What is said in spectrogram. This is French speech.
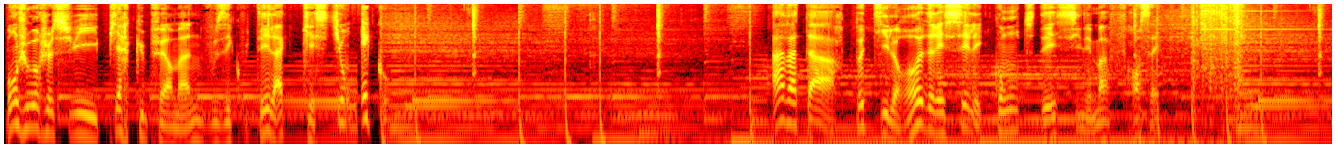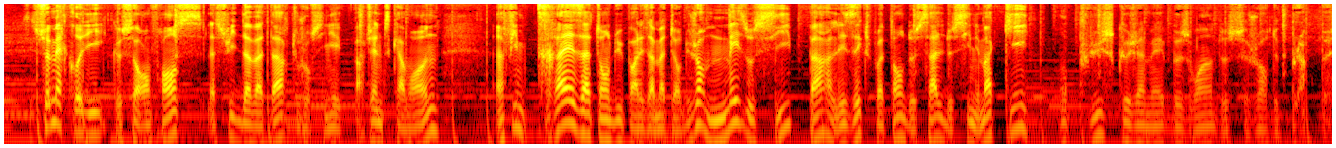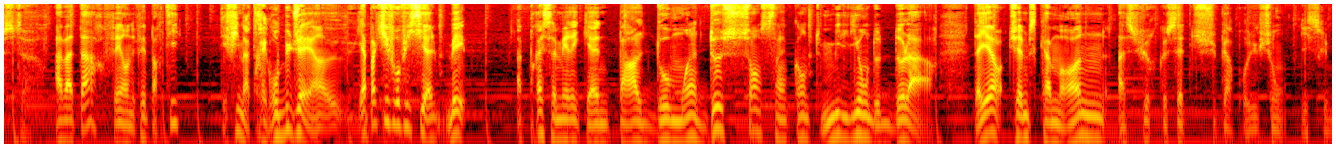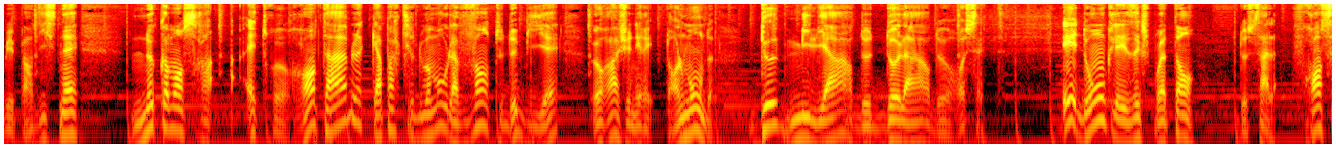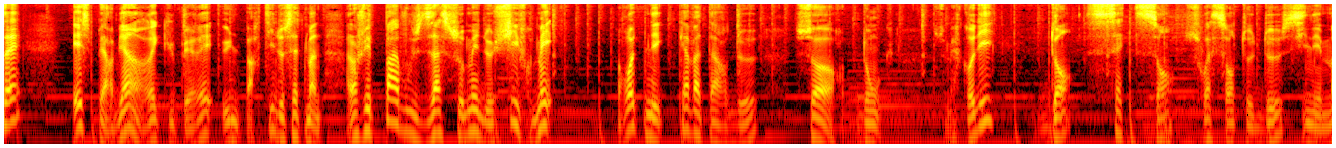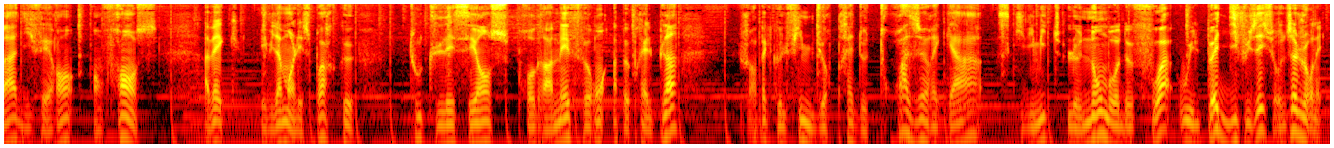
Bonjour, je suis Pierre Kupferman. Vous écoutez la question écho. Avatar peut-il redresser les comptes des cinémas français? C'est ce mercredi que sort en France la suite d'Avatar, toujours signée par James Cameron. Un film très attendu par les amateurs du genre, mais aussi par les exploitants de salles de cinéma qui ont plus que jamais besoin de ce genre de blockbuster. Avatar fait en effet partie des films à très gros budget. Hein. Il n'y a pas de chiffre officiel, mais la presse américaine parle d'au moins 250 millions de dollars. D'ailleurs, James Cameron assure que cette superproduction distribuée par Disney ne commencera à être rentable qu'à partir du moment où la vente de billets aura généré dans le monde 2 milliards de dollars de recettes. Et donc les exploitants de salles français espère bien récupérer une partie de cette manne. Alors je ne vais pas vous assommer de chiffres, mais retenez qu'Avatar 2 sort donc ce mercredi dans 762 cinémas différents en France, avec évidemment l'espoir que toutes les séances programmées feront à peu près le plein. Je rappelle que le film dure près de 3 heures et quart, ce qui limite le nombre de fois où il peut être diffusé sur une seule journée.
